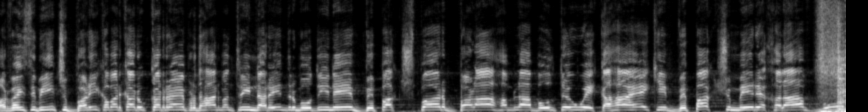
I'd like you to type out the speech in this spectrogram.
और वहीं इसी बीच बड़ी खबर का रुख कर रहे हैं प्रधानमंत्री नरेंद्र मोदी ने विपक्ष पर बड़ा हमला बोलते हुए कहा है कि विपक्ष मेरे खिलाफ वोट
